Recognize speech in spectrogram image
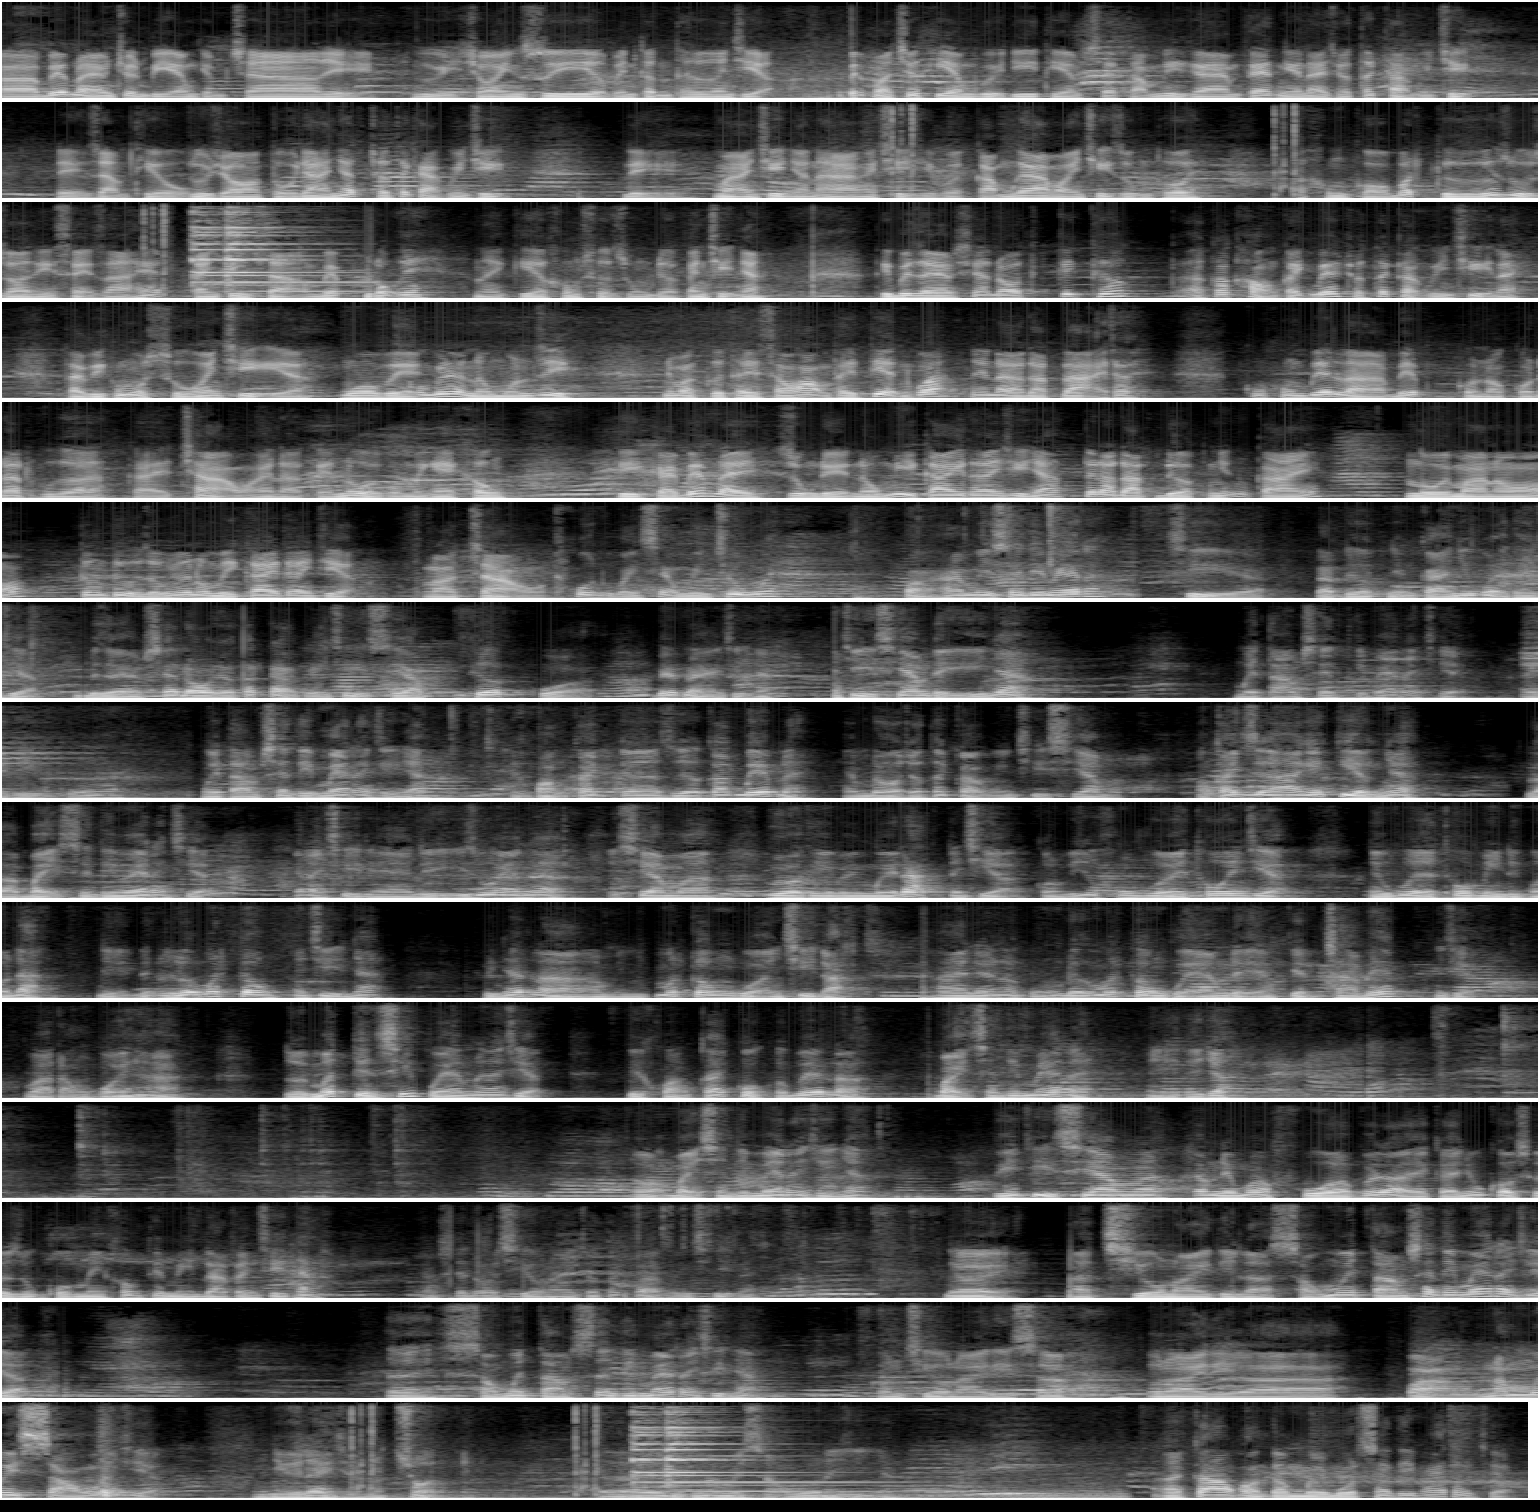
À, bếp này em chuẩn bị em kiểm tra để gửi cho anh Duy ở bên Cần Thơ anh chị ạ. Bếp mà trước khi em gửi đi thì em sẽ cắm bình ga em test như thế này cho tất cả quý anh chị để giảm thiểu rủi ro tối đa nhất cho tất cả quý anh chị. Để mà anh chị nhận hàng anh chị chỉ phải cắm ga và anh chị dùng thôi. À, không có bất cứ rủi ro gì xảy ra hết. Tránh tình trạng bếp lỗi này kia không sử dụng được anh chị nhé. Thì bây giờ em sẽ đo kích thước à, các khoảng cách bếp cho tất cả quý anh chị này. Tại vì có một số anh chị à, mua về không biết là nấu món gì nhưng mà cứ thấy sáu họng thấy tiện quá nên là đặt đại thôi cũng không biết là bếp của nó có đặt vừa cái chảo hay là cái nồi của mình hay không. Thì cái bếp này dùng để nấu mì cay thôi anh chị nhé tức là đặt được những cái nồi mà nó tương tự giống như nồi mì cay thôi anh chị ạ. Là chảo khuôn của bánh xèo miền Trung ấy khoảng 20 cm ấy, chỉ đặt được những cái như vậy thôi anh chị ạ. Bây giờ em sẽ đo cho tất cả các anh chị xem thước của bếp này anh chị nhé anh chị xem để ý nhá. 18 cm anh chị ạ. Này thì cũng 18 cm anh chị nhé cái khoảng cách giữa các bếp này em đo cho tất cả các anh chị xem khoảng cách giữa hai cái kiềng nhá là 7 cm anh chị ạ các anh chị để ý giúp em nhé để xem vừa thì mình mới đặt anh chị ạ còn ví dụ không vừa thì thôi anh chị ạ nếu vừa thì thôi mình đừng có đặt để đỡ lỡ mất công anh chị nhé thứ nhất là mình mất công của anh chị đặt hai nữa là cũng đỡ mất công của em để em kiểm tra bếp anh chị ạ và đóng gói hàng rồi mất tiền ship của em nữa anh chị ạ vì khoảng cách của các bếp là 7 cm này anh chị thấy chưa đó 7 cm anh chị nhé quý anh chị xem em nếu mà phù hợp với lại cái nhu cầu sử dụng của mình không thì mình đặt anh chị nhé em sẽ đo chiều này cho tất cả quý anh chị này. Đây là chiều này thì là 68 cm anh chị ạ. Đây 68 cm anh chị nhé còn chiều này thì sao? Chiều này thì là khoảng 56 anh chị ạ. Như thế này cho nó chuẩn này. đấy đúng 56 luôn anh chị nhé à, cao khoảng tầm 11 cm thôi chị ạ.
